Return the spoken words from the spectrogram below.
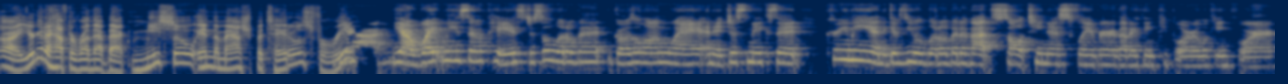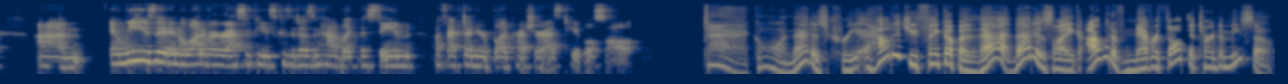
All right, you're gonna have to run that back. Miso in the mashed potatoes for real? Yeah, yeah. White miso paste, just a little bit, goes a long way, and it just makes it creamy and it gives you a little bit of that saltiness flavor that I think people are looking for. Um, and we use it in a lot of our recipes because it doesn't have like the same effect on your blood pressure as table salt. Daggone, that is creative. How did you think up of that? That is like I would have never thought to turn to miso.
